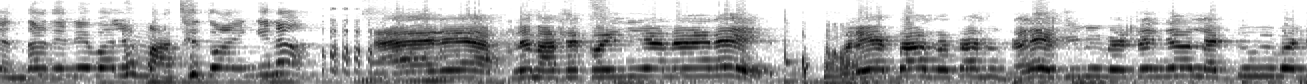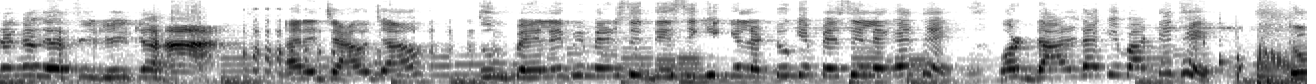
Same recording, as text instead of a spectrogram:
चंदा देने वाले माथे तो आएँगे ना। अरे अपने माथे कोई नहीं आना है रे। और एक बात बता तू गणेश जी भी बैठेंगे और लड्डू भी बैठेंगे देसी घी के हाँ। अरे जाओ जाओ। तुम पहले भी मेरे से देसी घी के लड्डू के पैसे ले गए थे और डालडा के बांटे थे। तू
